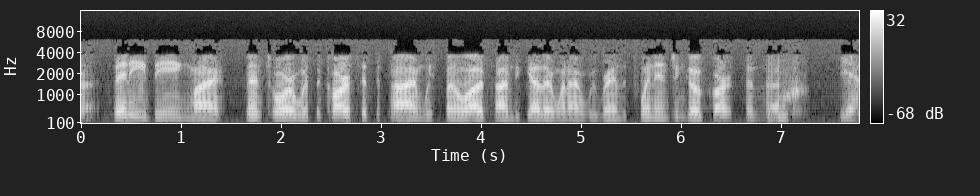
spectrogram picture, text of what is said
uh, Vinny being my mentor with the carts at the time, we spent a lot of time together when I we ran the twin engine go karts. And uh, Yeah.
